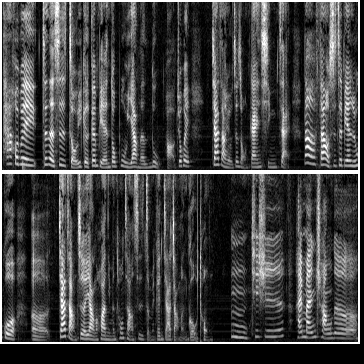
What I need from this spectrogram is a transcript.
他会不会真的是走一个跟别人都不一样的路？哈，就会家长有这种担心在。那樊老师这边，如果呃家长这样的话，你们通常是怎么跟家长们沟通？嗯，其实还蛮长的。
